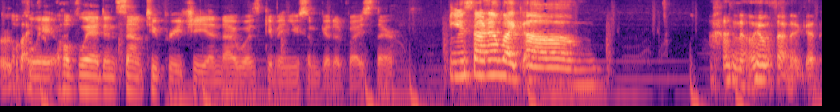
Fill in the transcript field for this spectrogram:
hopefully, hopefully I didn't sound too preachy and I was giving you some good advice there. You sounded like um, I don't know, it sounded good.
